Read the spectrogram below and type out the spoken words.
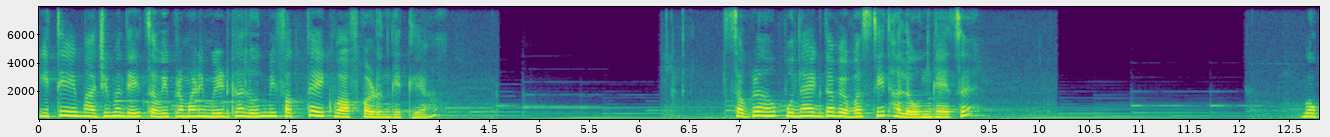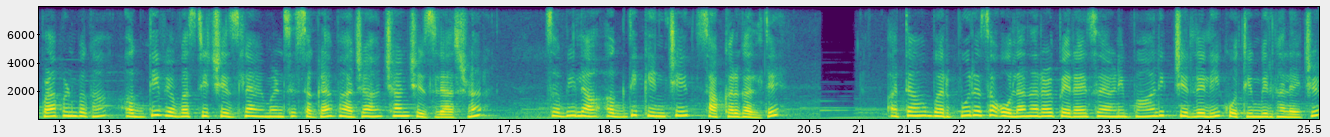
इथे भाजीमध्ये चवीप्रमाणे मीठ घालून मी फक्त एक वाफ काढून घेतली हां सगळं पुन्हा एकदा व्यवस्थित हलवून घ्यायचं आहे भोपळा पण बघा अगदी व्यवस्थित शिजला आहे म्हणजे सगळ्या भाज्या छान शिजल्या असणार. चवीला अगदी किंचित साखर घालते. आता भरपूर असा ओला नारळ पेरायचा आहे आणि बारीक चिरलेली कोथिंबीर घालायची.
